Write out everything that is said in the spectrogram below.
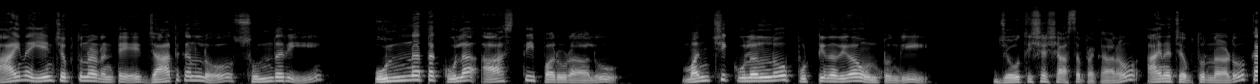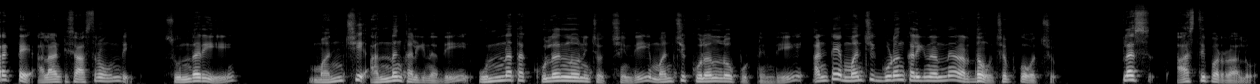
ఆయన ఏం చెప్తున్నాడంటే జాతకంలో సుందరి ఉన్నత కుల ఆస్తి పరురాలు మంచి కులంలో పుట్టినదిగా ఉంటుంది. జ్యోతిష శాస్త్ర ప్రకారం ఆయన చెబుతున్నాడు కరెక్టే అలాంటి శాస్త్రం ఉంది. సుందరి మంచి అందం కలిగినది, ఉన్నత కులంలో నుంచి వచ్చింది, మంచి కులంలో పుట్టింది అంటే మంచి గుణం కలిగినదని అర్థం చెప్పుకోవచ్చు. ప్లస్ ఆస్తిపరురాలు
